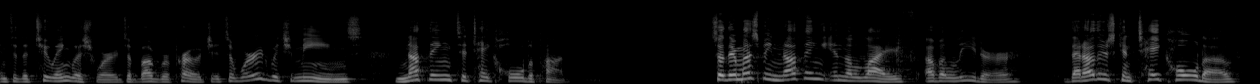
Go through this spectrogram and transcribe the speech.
into the two English words above reproach. It's a word which means nothing to take hold upon. So there must be nothing in the life of a leader that others can take hold of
